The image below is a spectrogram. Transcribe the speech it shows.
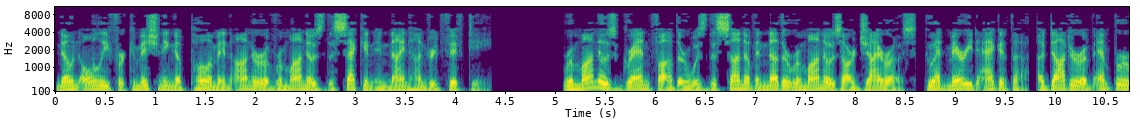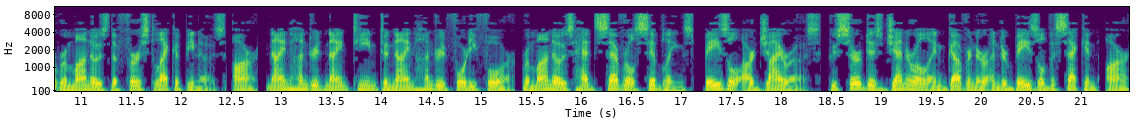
known only for commissioning a poem in honour of Romanos II in 950. Romanos' grandfather was the son of another Romanos Argyros, who had married Agatha, a daughter of Emperor Romanos I Lecapenus r. 919–944. Romanos had several siblings, Basil Argyros, who served as general and governor under Basil II r.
